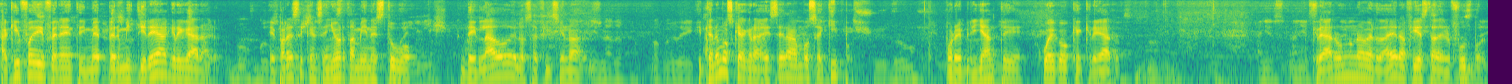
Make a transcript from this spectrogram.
Aquí fue diferente y me permitiré agregar algo. Me parece que el Señor también estuvo del lado de los aficionados. Y tenemos que agradecer a ambos equipos por el brillante juego que crearon. Crearon una verdadera fiesta del fútbol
